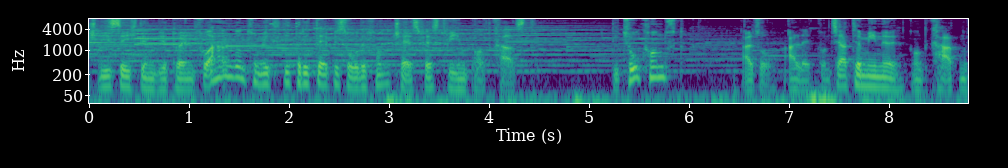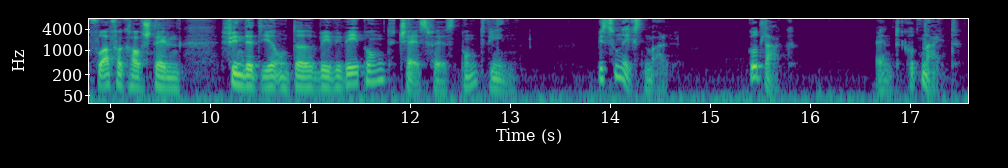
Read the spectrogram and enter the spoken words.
schließe ich den virtuellen Vorhang und somit die dritte Episode vom Jazzfest Wien Podcast. Die Zukunft, also alle Konzerttermine und Kartenvorverkaufsstellen, findet ihr unter www.jazzfest.wien. Bis zum nächsten Mal. Good luck and good night.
